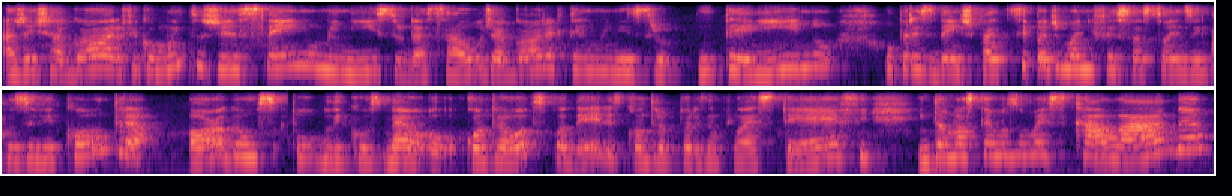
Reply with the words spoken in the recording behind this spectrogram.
a gente agora ficou muitos dias sem um ministro da saúde, agora que tem um ministro interino, o presidente participa de manifestações, inclusive contra órgãos públicos, né, contra outros poderes, contra, por exemplo, o STF. Então, nós temos uma escalada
